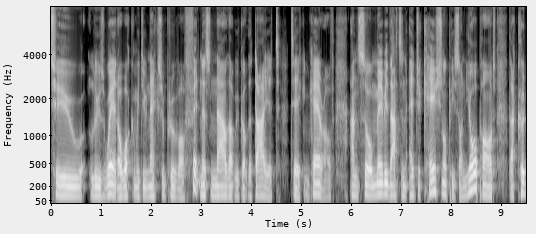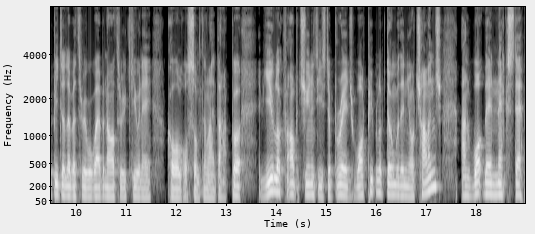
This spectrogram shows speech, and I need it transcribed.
to lose weight or what can we do next to improve our fitness now that we've got the diet taken care of? And so maybe that's an educational piece on your part that could be delivered through a webinar, through a Q&A call or something like that. But if you look for opportunities to bridge what people have done within your challenge and what their next step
